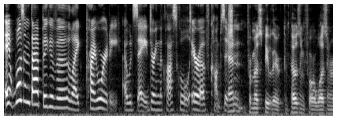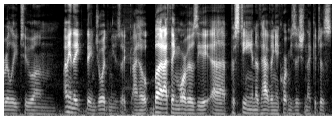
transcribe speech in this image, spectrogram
It wasn't that big of a like priority, I would say, during the classical era of composition. And for most people they were composing for wasn't really to um I mean they, they enjoyed the music, I hope, but I think more of it was the uh, pristine of having a court musician that could just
